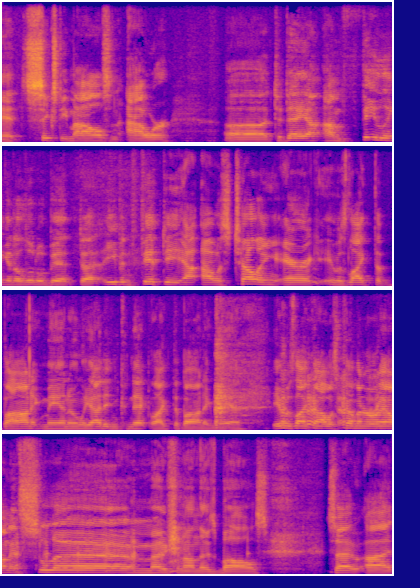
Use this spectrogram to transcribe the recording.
at 60 miles an hour. Uh, today I'm feeling it a little bit, uh, even 50. I, I, was telling Eric it was like the Bionic Man, only I didn't connect like the Bionic Man. It was like I was coming around in slow motion on those balls. So uh,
